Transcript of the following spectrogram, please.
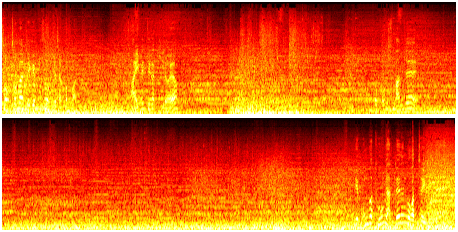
저 저 말 되게 무서운데 잠깐만 아 이벤트가 길어요? 너 거기 있으면 안 돼. 이게 뭔가 도움이 안 되는 것 같아, 이번에.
